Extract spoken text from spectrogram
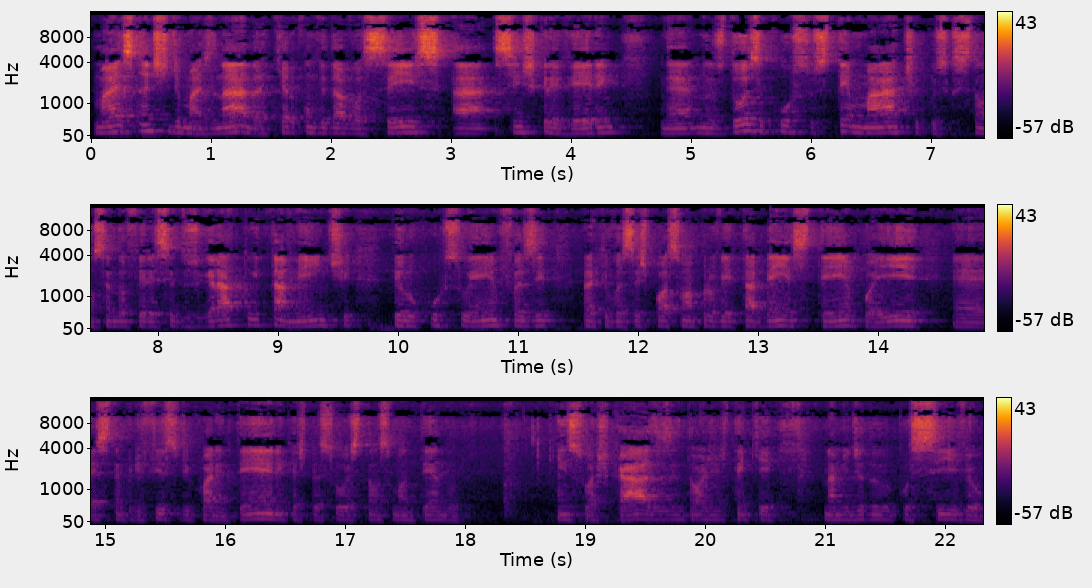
Mas antes de mais nada, quero convidar vocês a se inscreverem né, nos 12 cursos temáticos que estão sendo oferecidos gratuitamente pelo curso ênfase para que vocês possam aproveitar bem esse tempo aí, é, esse tempo difícil de quarentena, que as pessoas estão se mantendo em suas casas, então a gente tem que, na medida do possível,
